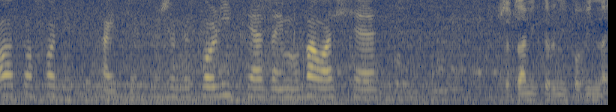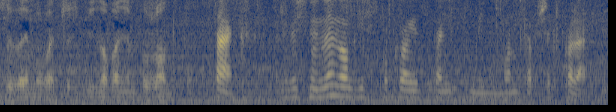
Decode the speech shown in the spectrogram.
o to chodzi, słuchajcie, żeby policja zajmowała się Rzeczami, którymi powinna się zajmować, czyli pilnowaniem porządku. tak, żebyśmy my mogli w spokoju spalić sobie błonka przed kolacją.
